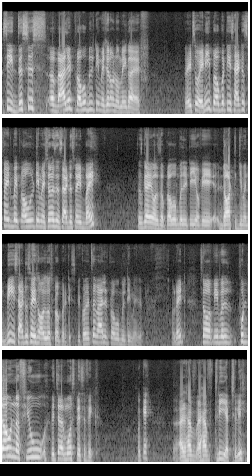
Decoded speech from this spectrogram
see, this is a valid probability measure on omega f, right? So any property satisfied by probability measures is satisfied by this guy also probability of a dot given b satisfies all those properties because it is a valid probability measure alright. So, we will put down a few which are more specific okay. I have I have 3 actually.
